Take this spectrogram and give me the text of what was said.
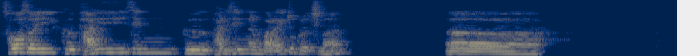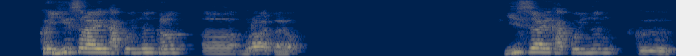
서서히 그 바리생 그 바리생이라고 말하기 좀 그렇지만 어, 그 이스라엘이 갖고 있는 그런 어, 뭐라고 할까요? 이스라엘이 갖고 있는 그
